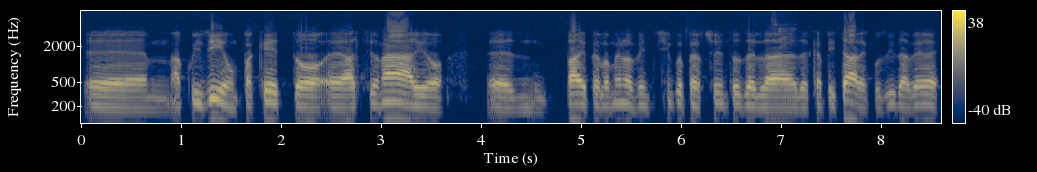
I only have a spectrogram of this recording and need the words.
ehm, acquisire un pacchetto eh, azionario ehm, pari perlomeno al 25% del, del, capitale, così da avere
